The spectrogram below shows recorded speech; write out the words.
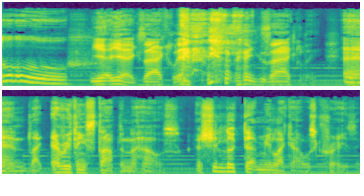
Ooh. Yeah, yeah, exactly. exactly. And like everything stopped in the house. And she looked at me like I was crazy.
